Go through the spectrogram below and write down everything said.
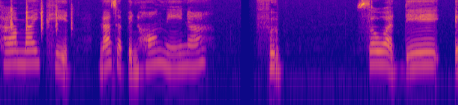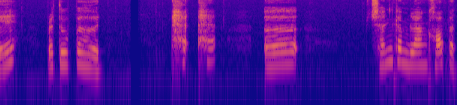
ถ้าไม่ผิดน่าจะเป็นห้องนี้นะ ฟึบ สวัสดี เอ๊ะ ประตูเปิดแฮะแฮะเออ ฉันกำลังเคาะประ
